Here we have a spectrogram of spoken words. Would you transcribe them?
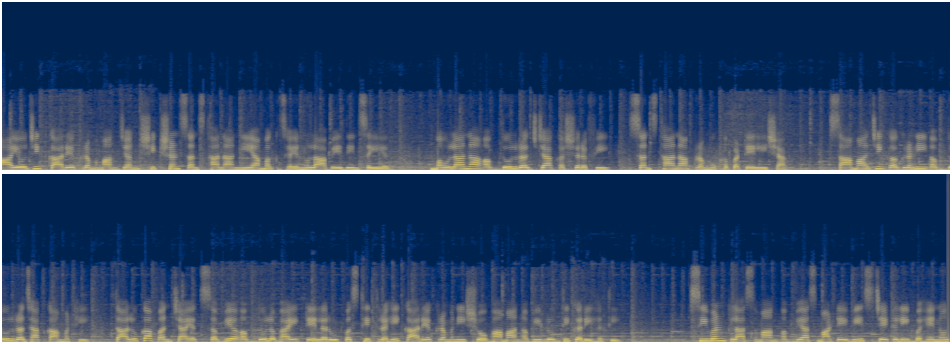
આયોજિત કાર્યક્રમમાં જંગ શિક્ષણ સંસ્થાના નિયામક જૈનુલ આબેદીન સૈયદ મૌલાના અબ્દુલ રজ্જાક અશરફી, સંસ્થાના પ્રમુખ પટેલ ઈશા, સામાજિક અગ્રણી અબ્દુલ રજાક કામઠી, તાલુકા પંચાયત સભ્ય અબ્દુલભાઈ ટેલર ઉપસ્થિત રહી કાર્યક્રમની શોભામાં અભિવૃદ્ધિ કરી હતી. સીવણ ક્લાસમાં અભ્યાસ માટે વીસ જેટલી બહેનો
